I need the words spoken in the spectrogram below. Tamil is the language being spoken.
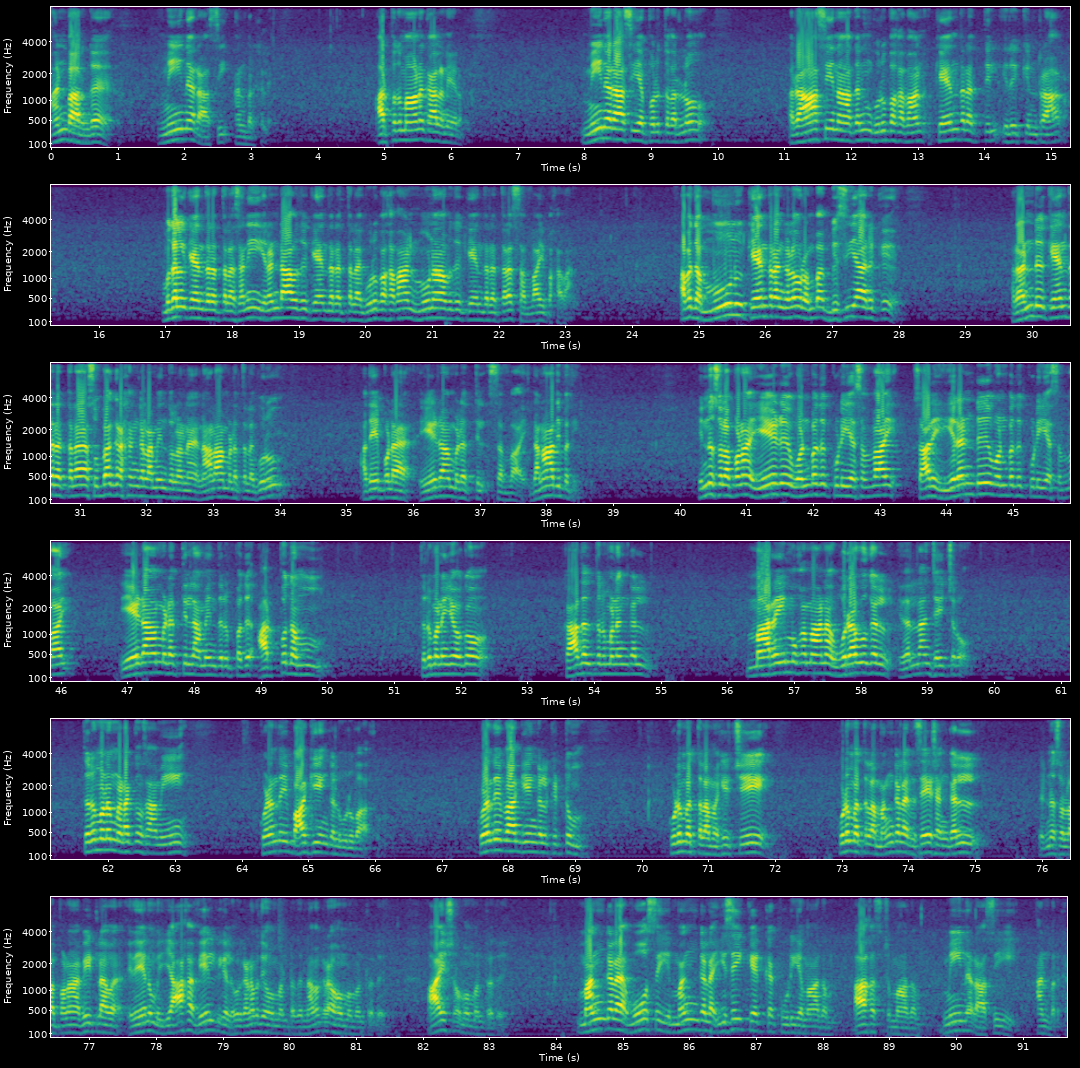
அன்பார்ந்த மீன ராசி அன்பர்களே அற்புதமான கால நேரம். மீன ராசியை பொறுத்தவரையிலும் ராசிநாதன் குரு பகவான் கேந்திரத்தில் இருக்கின்றார். முதல் கேந்திரத்தில் சனி இரண்டாவது கேந்திரத்தில் குரு பகவான் மூணாவது கேந்திரத்தில் செவ்வாய் பகவான். அப்போ இந்த மூணு கேந்திரங்களும் ரொம்ப பிஸியாக இருக்குது ரெண்டு கேந்திரத்தில் சுபகிரகங்கள் அமைந்துள்ளன. நாலாம் இடத்துல குரு அதே போல் ஏழாம் இடத்தில் செவ்வாய் தனாதிபதி. இன்னும் சொல்லப்போனால் ஏழு ஒன்பது கூடிய செவ்வாய் சாரி இரண்டு ஒன்பது கூடிய செவ்வாய் ஏழாம் இடத்தில் அமைந்திருப்பது அற்புதம். திருமண யோகம் காதல் திருமணங்கள் மறைமுகமான உறவுகள் இதெல்லாம் ஜெயிச்சிரும். திருமணம் நடக்கும் சாமி. குழந்தை பாக்கியங்கள் உருவாகும். குழந்தை பாக்கியங்கள் கிட்டும் குடும்பத்தில் மகிழ்ச்சி குடும்பத்தில் மங்கள விசேஷங்கள் என்ன சொல்ல போனால் வீட்டில் இதேனும் யாக வேள்விகள் ஒரு கணபதி ஹோமம் பண்ணுறது நவகிரக ஹோமம் பண்ணுறது ஆயுஷ் ஹோமம் பண்ணுறது மங்கள ஓசை மங்கள இசை கேட்கக்கூடிய மாதம் ஆகஸ்ட் மாதம் மீன ராசி. அன்பர்கள்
